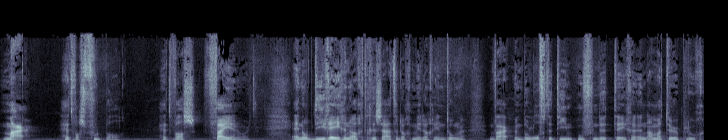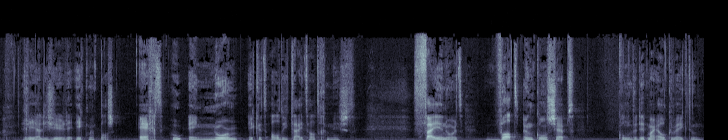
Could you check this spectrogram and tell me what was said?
Maar het was voetbal. Het was Feyenoord. En op die regenachtige zaterdagmiddag in Dongen, waar een belofte team oefende tegen een amateurploeg, realiseerde ik me pas echt hoe enorm ik het al die tijd had gemist. Feyenoord, wat een concept. Konden we dit maar elke week doen.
